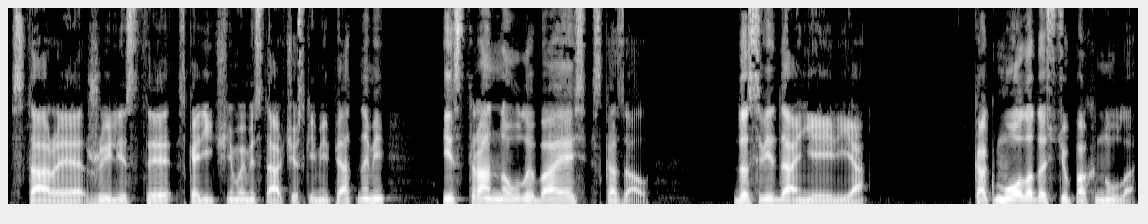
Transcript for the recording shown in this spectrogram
старые, жилистые, с коричневыми старческими пятнами, и, странно улыбаясь, сказал «До свидания, Илья». Как молодостью пахнуло,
